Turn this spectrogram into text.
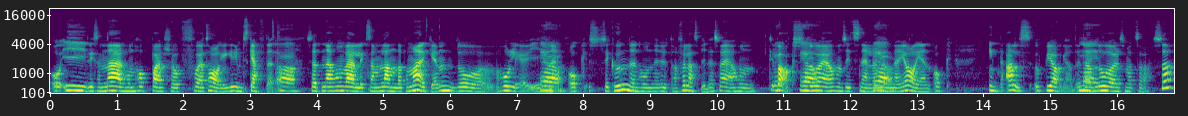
och i, liksom, när hon hoppar så får jag tag i grimskaftet. Ja. Så att när hon väl liksom landar på marken då håller jag i Ja. henne. Och sekunden hon är utanför lastbilen så är hon tillbaks. Ja. Då är hon sitt snälla och Ja. lugna jag igen. Och inte alls uppjagad. Utan Nej. då är det som att så, så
